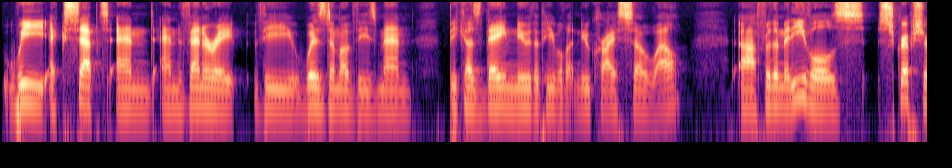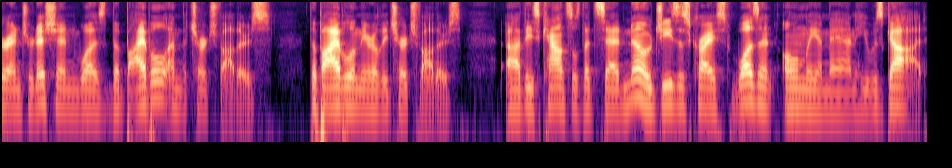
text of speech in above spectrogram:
we accept and and venerate the wisdom of these men because they knew the people that knew Christ so well. Uh, for the medievals, scripture and tradition was the Bible and the church fathers, the Bible and the early church fathers. Uh, these councils that said, no, Jesus Christ wasn't only a man, he was God.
